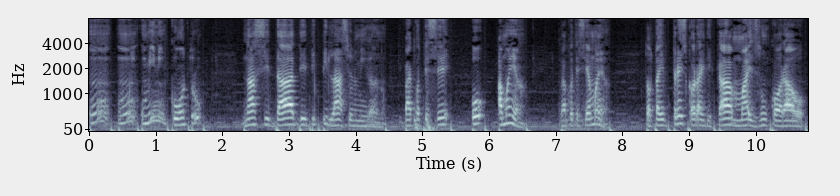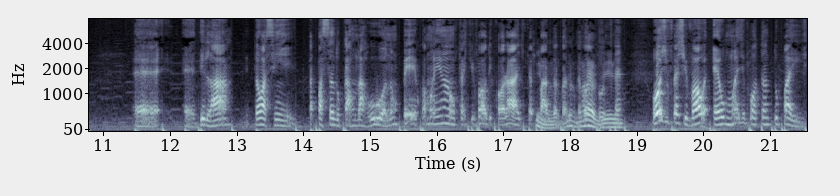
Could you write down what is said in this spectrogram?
um, um- um mini encontro na cidade de Pilar, se eu não me engano. Vai acontecer ou amanhã. Vai acontecer amanhã. Então tá indo três corais de cá, mais um coral é, é, de lá. Então, assim, tá passando o carro na rua, não perco, amanhã um festival de corais, FEPAC, negócio todo, né? Hoje o festival é o mais importante do país.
